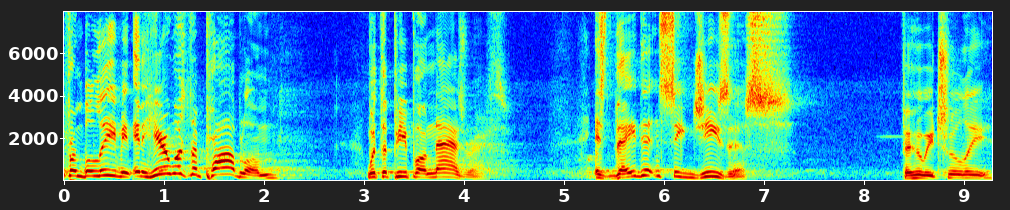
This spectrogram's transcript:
from believing. And here was the problem with the people of Nazareth is they didn't see Jesus for who he truly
